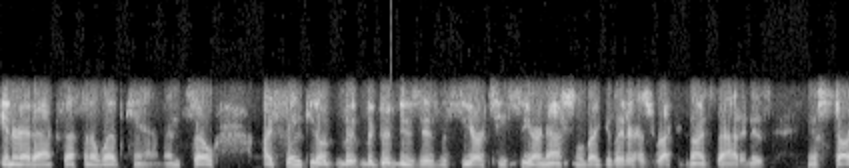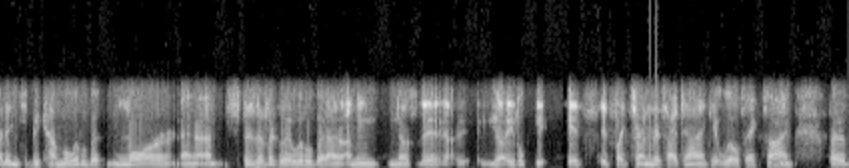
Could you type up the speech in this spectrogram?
internet access and a webcam. And so I think you know the, the good news is the CRTC, our national regulator, has recognized that and is you know, starting to become a little bit more, and specifically a little bit. I, I mean, you know, it, you know, it, it's it's like turning the Titanic. It will take time, but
